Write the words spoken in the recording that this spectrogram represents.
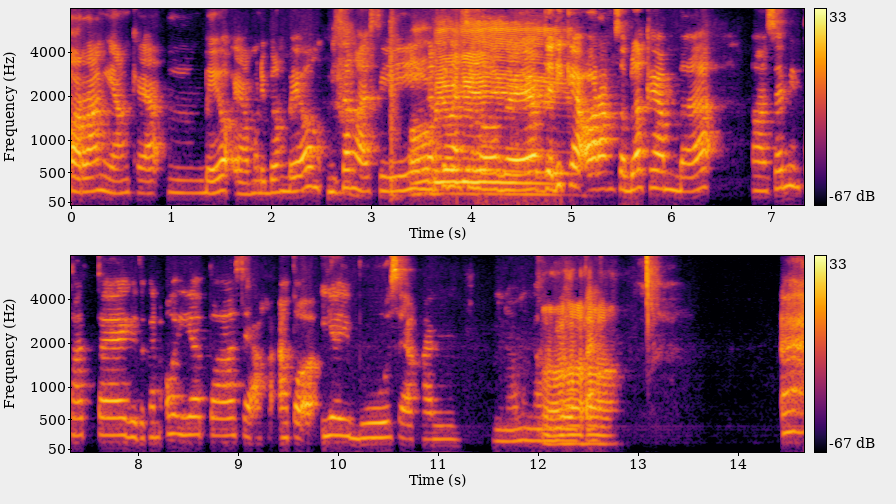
orang yang kayak hmm, beo ya mau dibilang beo bisa nggak sih Oh, Ngerti beo, nggak iya, sih iya, lo, iya, Beb? iya, jadi iya. kayak orang sebelah kayak mbak "Ah, saya minta teh gitu kan oh iya pak saya akan atau iya ibu saya akan you know, mengambil teh Ah,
